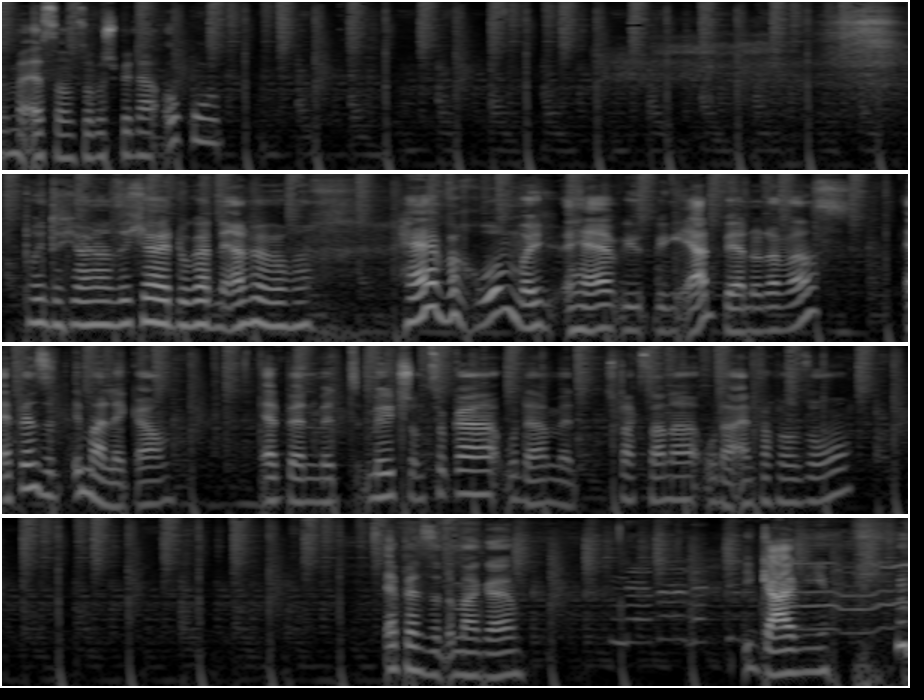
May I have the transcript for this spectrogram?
Wenn wir essen und so bis später. Oh gut. Bringt dich einer Sicherheit, du gerade eine Erdbeerwoche. Hä, warum? Ich, hä, wegen Erdbeeren oder was? Erdbeeren sind immer lecker. Erdbeeren mit Milch und Zucker oder mit Schlagsahne oder einfach nur so. Erdbeeren sind immer geil. Egal wie.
